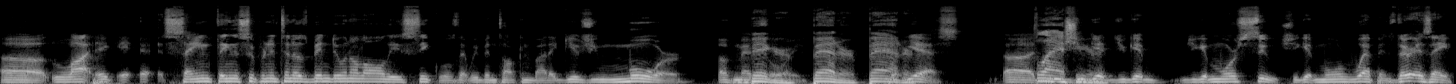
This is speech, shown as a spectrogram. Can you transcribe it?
Uh, lot, it, it- same thing the Super Nintendo's been doing on all these sequels that we've been talking about. It gives you more of Metroid. Bigger, better, better. Yes. Uh, Flashier. You, you get you get you get more suits. You get more weapons. There is a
